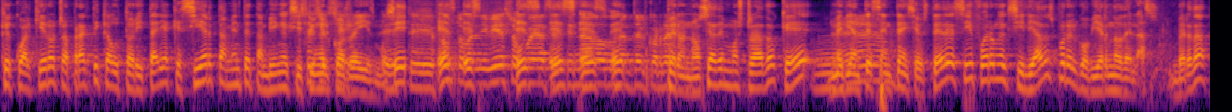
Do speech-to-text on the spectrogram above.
que cualquier otra práctica autoritaria que ciertamente también existió Sí, en el correísmo. Este, Fausto Valdivieso fue asesinado durante el correísmo. Pero no se ha demostrado que mediante sentencia. Ustedes sí fueron exiliados por el gobierno de Lazo, ¿verdad?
